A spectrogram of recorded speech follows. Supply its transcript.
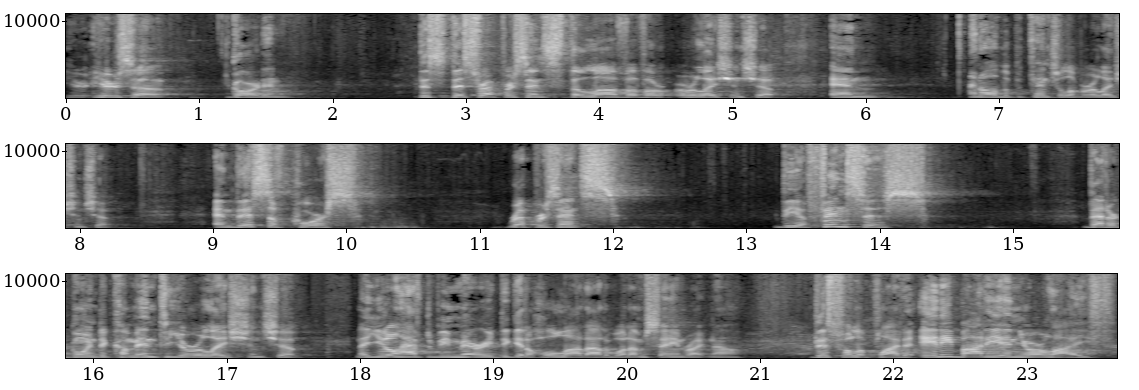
Here, here's a garden. This, this represents the love of a, relationship and, and all the potential of a relationship. And this, of course, represents the offenses that are going to come into your relationship. Now, you don't have to be married to get a whole lot out of what I'm saying right now. This will apply to anybody in your life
